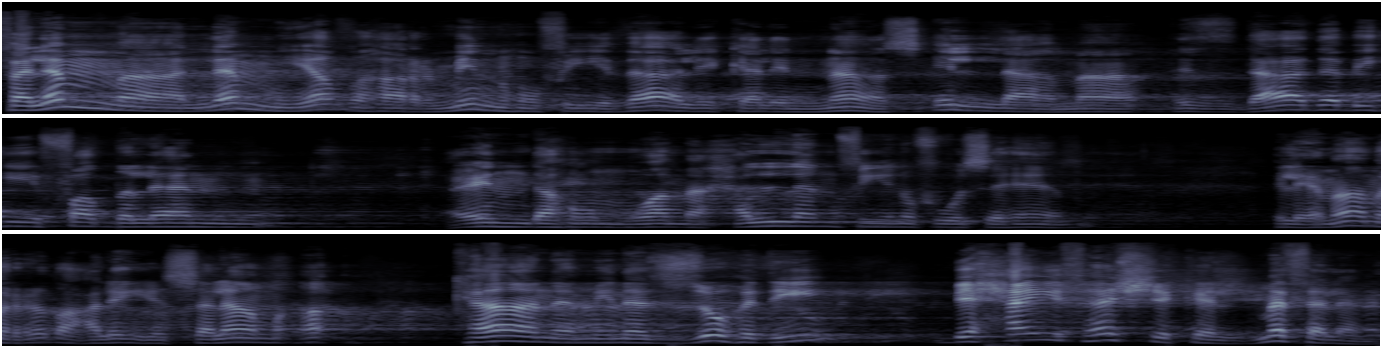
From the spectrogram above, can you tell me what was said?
فلما لم يظهر منه في ذلك للناس إلا ما ازداد به فضلا عندهم ومحلا في نفوسهم. الإمام الرضا عليه السلام كان من الزهد بحيث هالشكل مثلا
